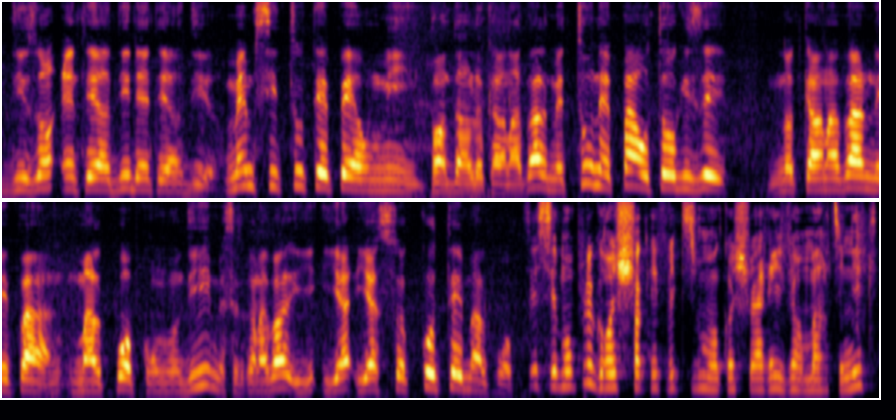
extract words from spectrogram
disons, interdit d'interdire. Même si tout est permis pendant le carnaval, mais tout n'est pas autorisé. Notre carnaval n'est pas malpropre, comme on dit, mais ce carnaval, il y, a ce côté malpropre. C'est mon plus grand choc, effectivement, quand je suis arrivé en Martinique,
